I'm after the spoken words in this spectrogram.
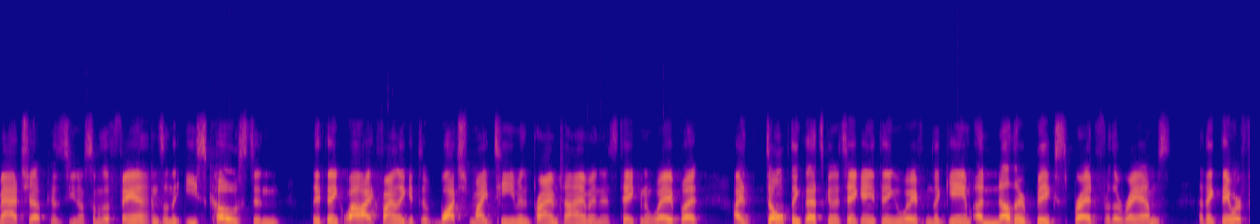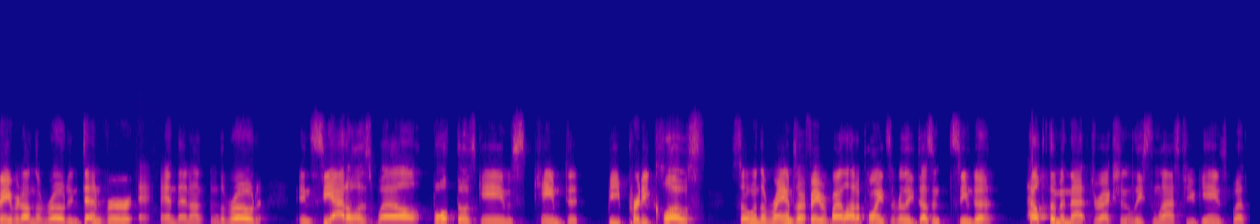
matchup because you know some of the fans on the East Coast and they think, wow, I finally get to watch my team in prime time and it's taken away. But I don't think that's going to take anything away from the game. Another big spread for the Rams. I think they were favored on the road in Denver and then on the road in Seattle as well. Both those games came to be pretty close. So when the Rams are favored by a lot of points, it really doesn't seem to help them in that direction, at least in the last few games. But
